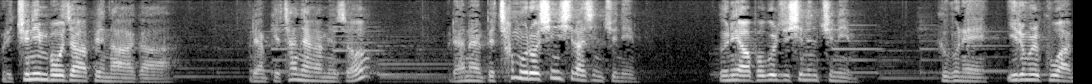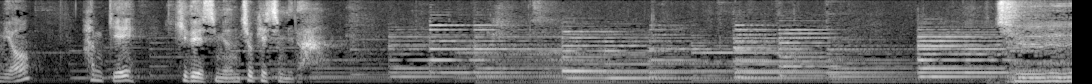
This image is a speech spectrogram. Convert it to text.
우리 주님 보좌 앞에 나아가 우리 함께 찬양하면서 우리 하나님 앞에 참으로 신실하신 주님, 은혜와 복을 주시는 주님, 그분의 이름을 구하며 함께 기도했으면 좋겠습니다. 주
